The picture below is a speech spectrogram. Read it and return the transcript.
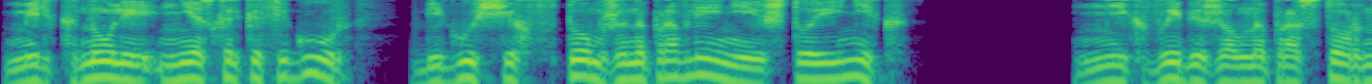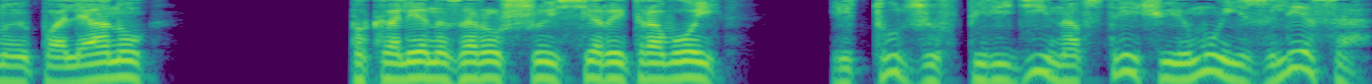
мелькнули несколько фигур, бегущих в том же направлении, что и Ник. Ник выбежал на просторную поляну, по колено заросшую серой травой, и тут же впереди, навстречу ему из леса,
